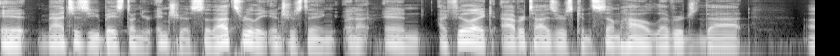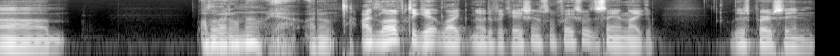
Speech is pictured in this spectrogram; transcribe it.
it matches you based on your interests. So that's really interesting, and I and I feel like advertisers can somehow leverage that. Um, although I don't know. Yeah, I don't. I'd love to get like notifications from Facebook saying like this person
